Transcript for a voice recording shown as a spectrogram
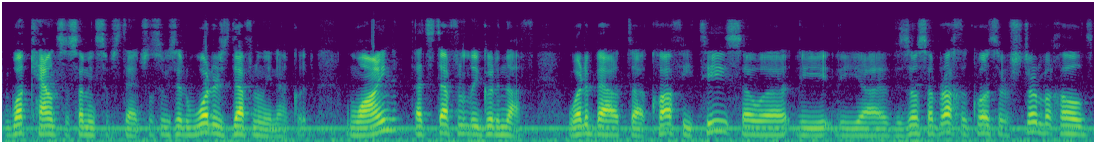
what counts as something substantial? So we said water is definitely not good. Wine, that's definitely good enough. What about uh, coffee, tea? So uh, the the uh, Vizos Bracha quotes of Sternbach holds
